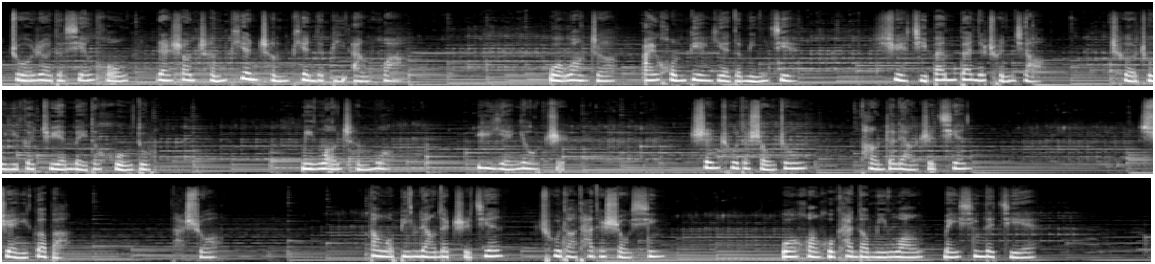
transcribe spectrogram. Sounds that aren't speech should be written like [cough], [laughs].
灼热的鲜红染上成片成片的彼岸花。我望着哀鸿遍野的冥界，血迹斑斑的唇角。扯出一个绝美的弧度。冥王沉默，欲言又止。伸出的手中，躺着两支签。选一个吧，他说。当我冰凉的指尖触到他的手心，我恍惚看到冥王眉心的结。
